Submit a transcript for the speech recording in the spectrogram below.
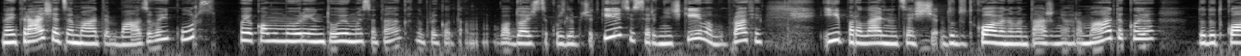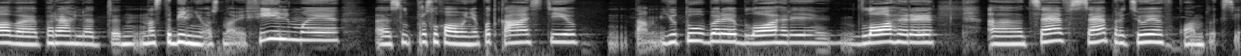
Найкраще це мати базовий курс, по якому ми орієнтуємося, так? Наприклад, там в Авдоч це курс для початківців, середнячків або профі. І паралельно це ще додаткове навантаження граматикою, додатковий перегляд на стабільній основі фільми, е, прослуховування подкастів, там ютубери, блогери, влогери. Е, Це все працює в комплексі.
